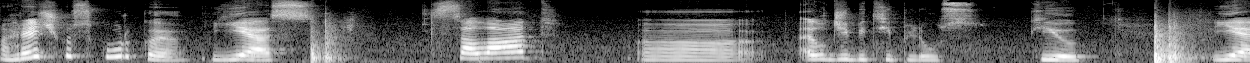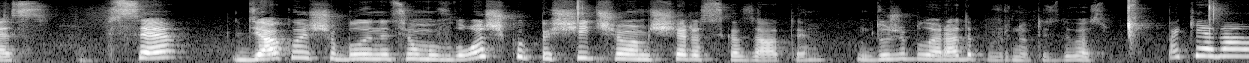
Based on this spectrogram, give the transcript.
Гречку з куркою, yes. Салат е, LGBT+, Q, yes. Все. Дякую, що були на цьому вложку. Пишіть, що вам ще раз сказати. Дуже була рада повернутися до вас. Пакета!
